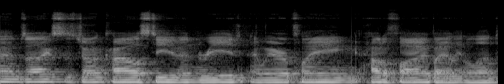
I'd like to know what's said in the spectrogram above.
Hi, I'm Zach. this is Jon, Kyle, Steve, and Reed, and we are playing How to Fly by Aleena Lund.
